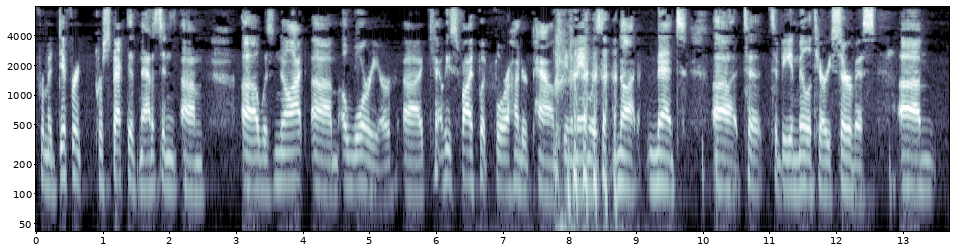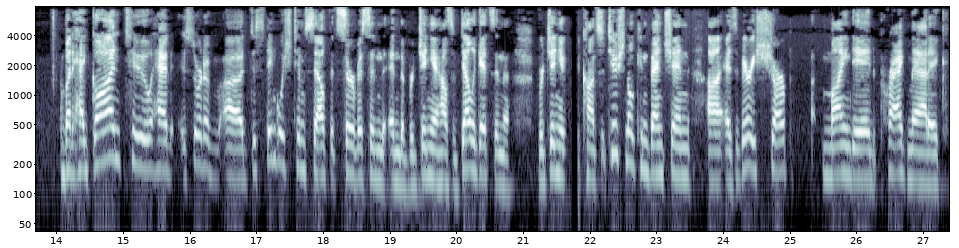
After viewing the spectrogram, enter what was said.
from a different perspective. Madison um, uh, was not um, a warrior. Uh, he's five foot four, hundred pounds. I mean, the man was not meant uh, to to be in military service. Um, but had gone to, had sort of uh, distinguished himself at service in, in, the Virginia House of Delegates and the Virginia Constitutional Convention uh, as a very sharp-minded, pragmatic,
